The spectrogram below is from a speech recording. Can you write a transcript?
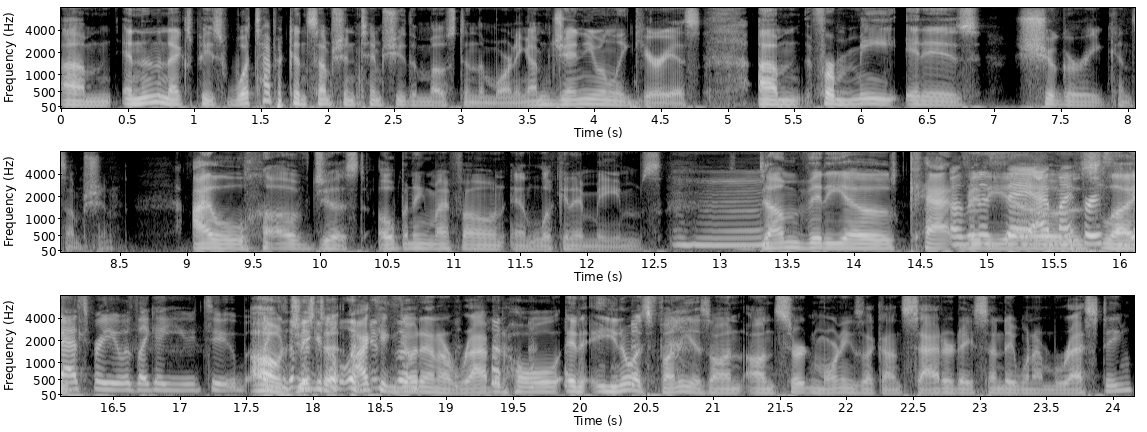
Um, and then the next piece, what type of consumption tempts you the most in the morning? I'm genuinely curious. Um, for me, it is sugary consumption. I love just opening my phone and looking at memes, dumb videos, cat Mm-hmm. I was gonna videos. say my first like, guess for you was like a YouTube. Oh, like, just a, I can go down a rabbit hole, and you know what's funny is on on certain mornings, like on Saturday, Sunday, when I'm resting.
